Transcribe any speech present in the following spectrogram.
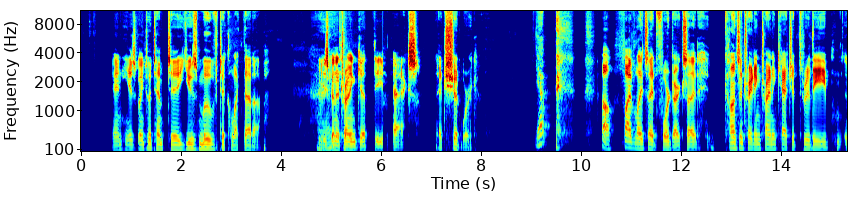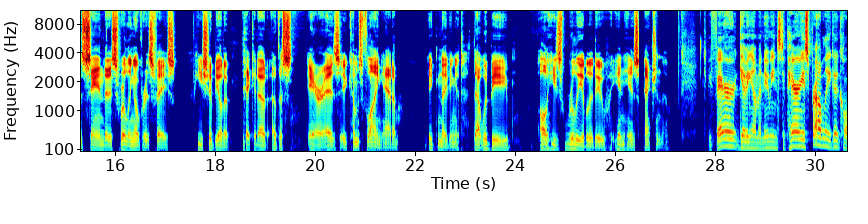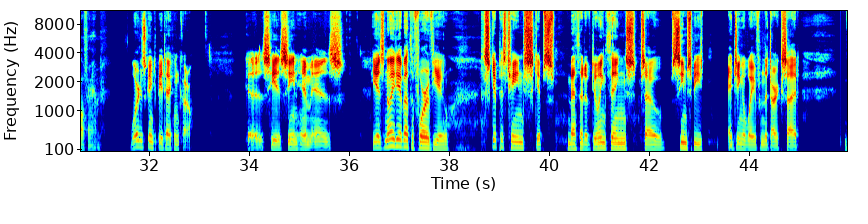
And he is going to attempt to use move to collect that up. He's Alright. going to try and get the axe. That should work. Yep. Oh, five light side, four dark side. Concentrating, trying to catch it through the sand that is swirling over his face. He should be able to pick it out of the air as it comes flying at him, igniting it. That would be all he's really able to do in his action, though. To be fair, giving him a new means to parry is probably a good call for him. Ward is going to be attacking Carl because he has seen him as he has no idea about the four of you. Skip has changed Skip's method of doing things, so seems to be edging away from the dark side.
